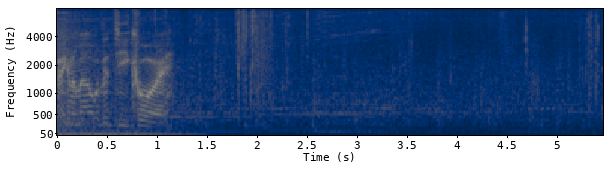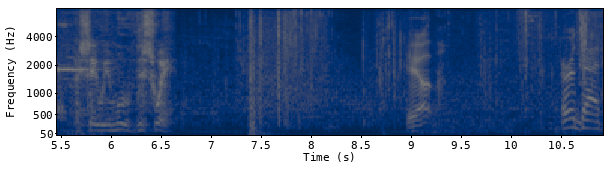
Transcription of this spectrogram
Faking him out with a decoy. I say we move this way. Yep. Heard that.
